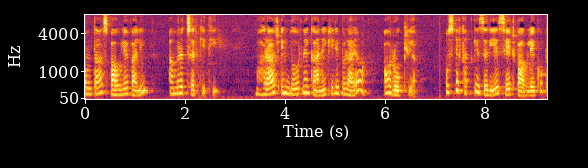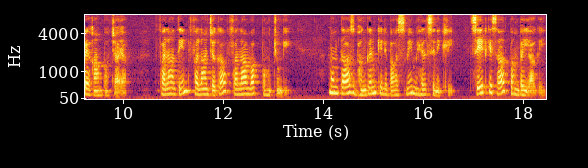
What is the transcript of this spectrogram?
मुमताज़ बाउले वाली अमृतसर की थी। महाराज इंदौर ने गाने के लिए बुलाया और रोक लिया। उसने खत के ज़रिए सेठ बावले को पैगाम पहुँचाया। फला दिन, फला जगह, फला वक्त पहुंचूँगी। मुमताज़ भंगन के लिबास में महल से निकली। सेठ के साथ बम्बई आ गई।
